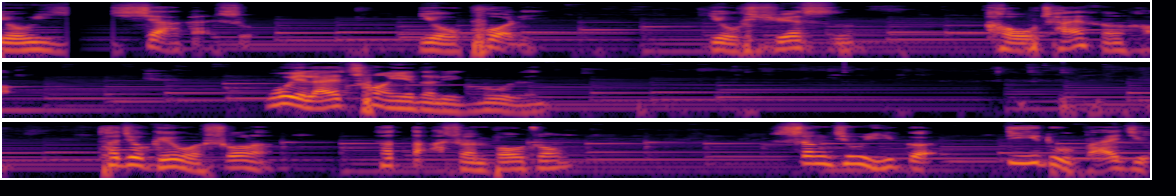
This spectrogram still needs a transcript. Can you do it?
有以下感受：有魄力，有学识，口才很好，未来创业的领路人。他就给我说了，他打算包装，商究一个低度白酒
